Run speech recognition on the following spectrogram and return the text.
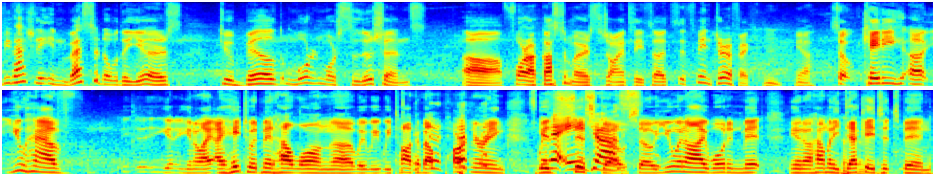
we've actually invested over the years to build more and more solutions uh, for our customers jointly. So it's, it's been terrific. Mm. Yeah. So Katie, uh, you have you know, I, I, hate to admit how long uh, we, we, talk about partnering with Cisco. So you and I won't admit, you know, how many decades it's been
